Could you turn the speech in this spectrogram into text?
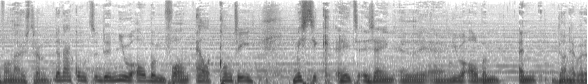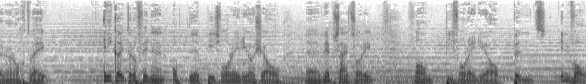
van luisteren. Daarna komt de nieuwe album van Al Conti. Mystic heet zijn uh, nieuwe album. En dan hebben we er nog twee. En die kan je terugvinden op de Peaceful Radio Show uh, website sorry, van peacefulradio.info.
